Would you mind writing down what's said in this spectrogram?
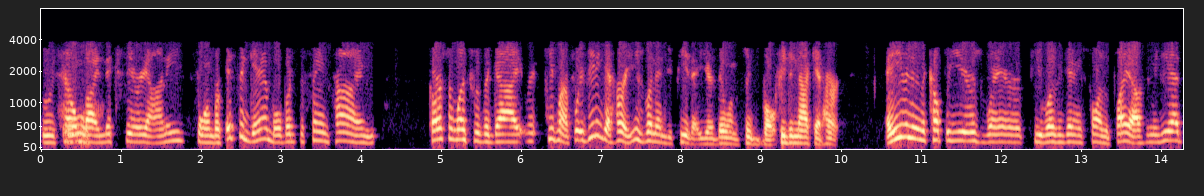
who's held Ooh. by Nick Sirianni, former. It's a gamble, but at the same time, Carson Wentz was a guy. Keep in mind, if he didn't get hurt, he was winning MVP that year. They won the Super Bowl. If he did not get hurt, and even in the couple years where he wasn't getting as far in the playoffs, I mean, he had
